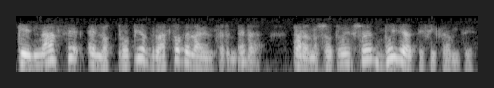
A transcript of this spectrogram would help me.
que nace en los propios brazos de las enfermeras. Para nosotros eso es muy gratificante.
